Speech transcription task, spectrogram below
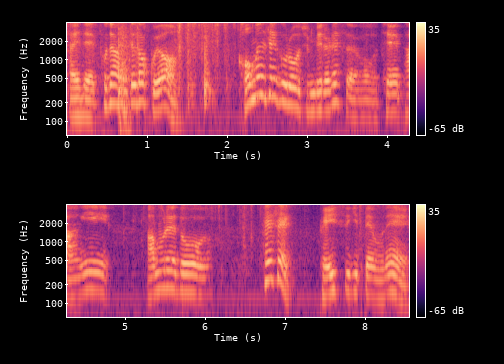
자 이제 포장 뜯었고요. 검은색으로 준비를 했어요. 제 방이 아무래도 회색 베이스이기 때문에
